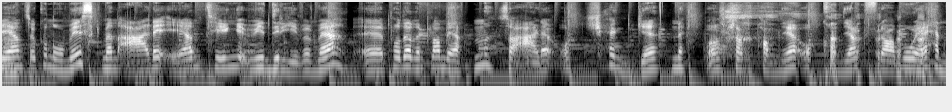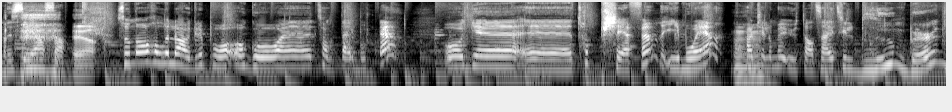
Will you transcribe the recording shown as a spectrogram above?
rent økonomisk. Men er det én ting vi driver med eh, på denne planeten, så er det å chugge nedpå champagne og konjakk fra Moët Hennessy. Altså. Ja. Så nå holder lageret på å gå eh, tomt der borte. Og eh, toppsjefen i Moët har til og med uttalt seg til Bloomberg.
